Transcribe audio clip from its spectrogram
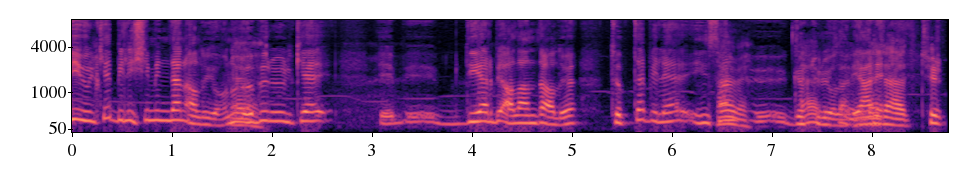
bir ülke bilişiminden alıyor onu. Evet. Öbür ülke e, diğer bir alanda alıyor. Tıpta bile insan Tabii. götürüyorlar. Tabii, Yani mesela Türk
